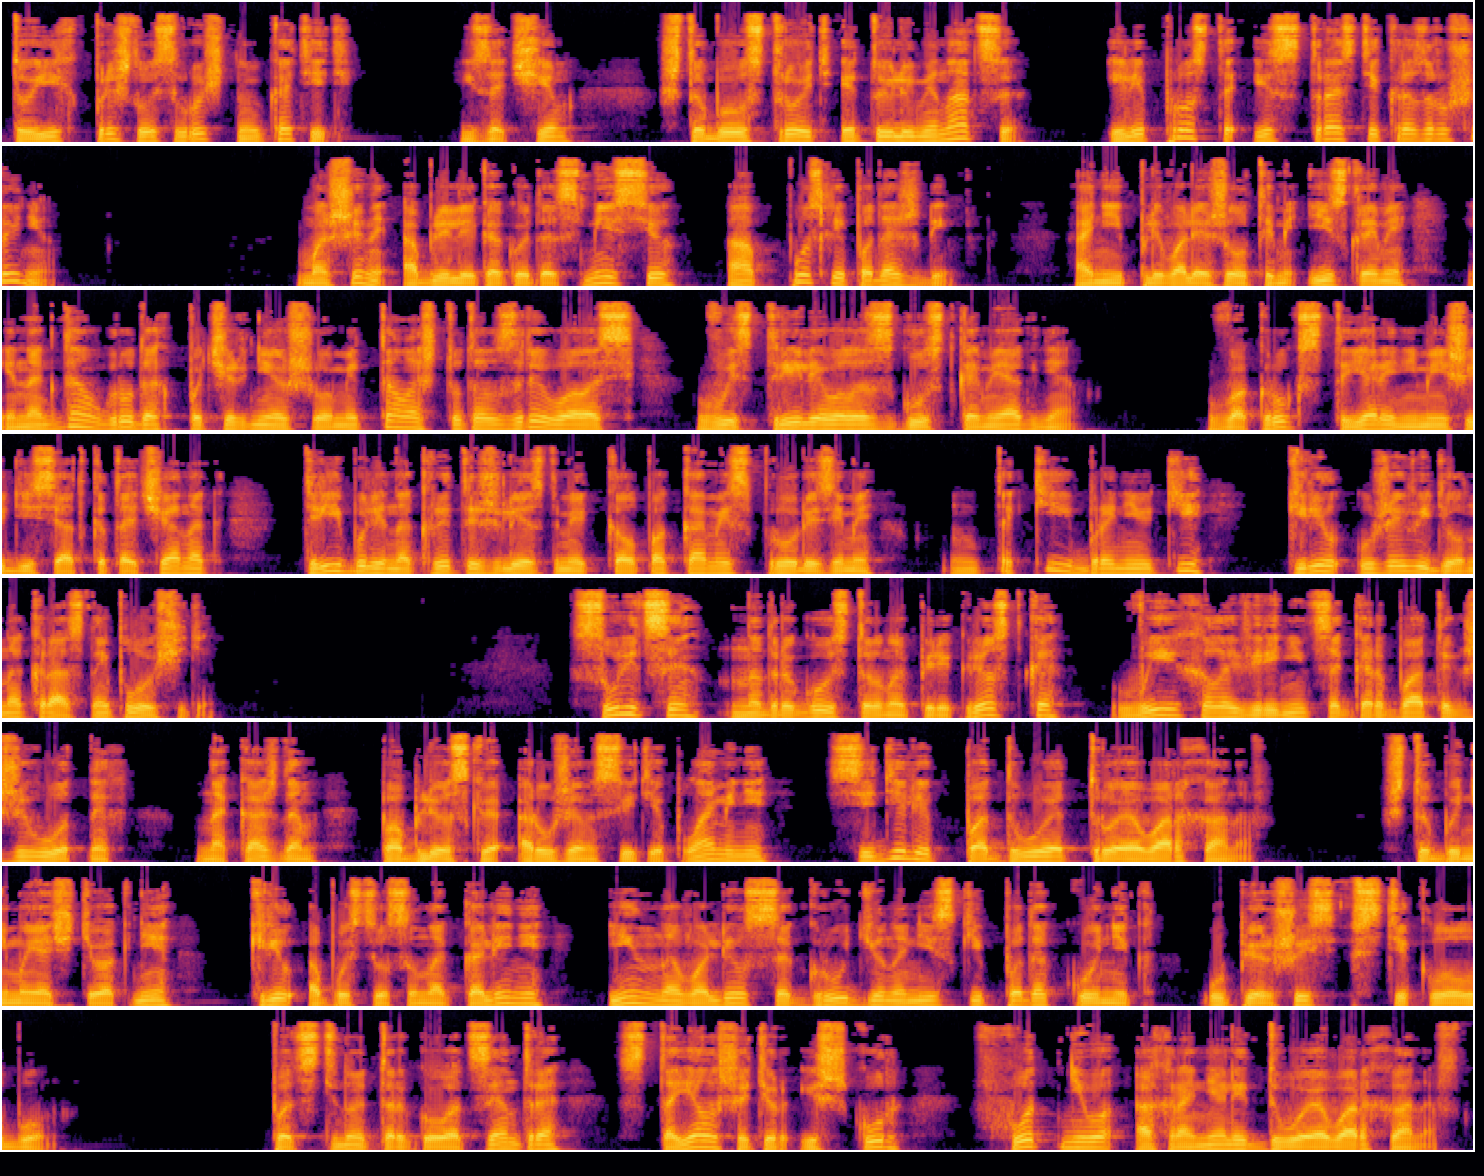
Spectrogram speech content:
то их пришлось вручную катить. И зачем? Чтобы устроить эту иллюминацию? Или просто из страсти к разрушению? Машины облили какой-то смесью, а после подожди. Они плевали желтыми искрами, иногда в грудах почерневшего металла что-то взрывалось, выстреливало с густками огня. Вокруг стояли не меньше десятка тачанок, три были накрыты железными колпаками с прорезями. Такие броневики Кирилл уже видел на Красной площади. С улицы на другую сторону перекрестка выехала вереница горбатых животных. На каждом, поблескивая оружием в свете пламени, сидели по двое-трое варханов. Чтобы не маячить в окне, Крил опустился на колени и навалился грудью на низкий подоконник, упершись в стекло лбом. Под стеной торгового центра стоял шатер из шкур, вход в него охраняли двое варханов.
